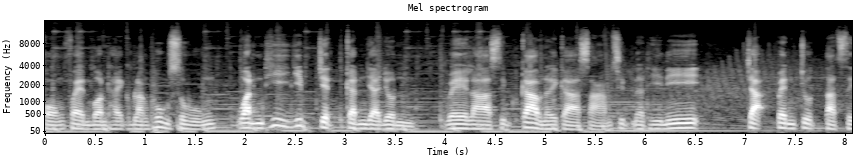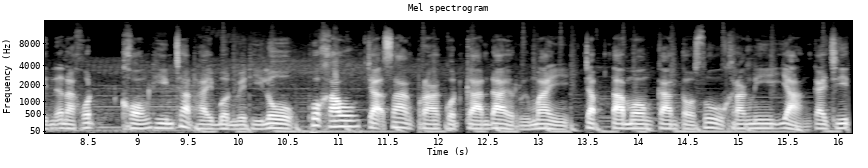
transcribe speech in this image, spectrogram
ของแฟนบอลไทยกำลังพุ่งสูง วันที่ 27 กันยายน เวลา 19นาฬิกา30 นาทีนี้ จะเป็นจุดตัดสินอนาคต ของทีมชาติไทยบนเวทีโลก พวกเขาจะสร้างปรากฏการณ์ได้หรือไม่ จับตามองการต่อสู้ครั้งนี้อย่างใกล้ชิด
